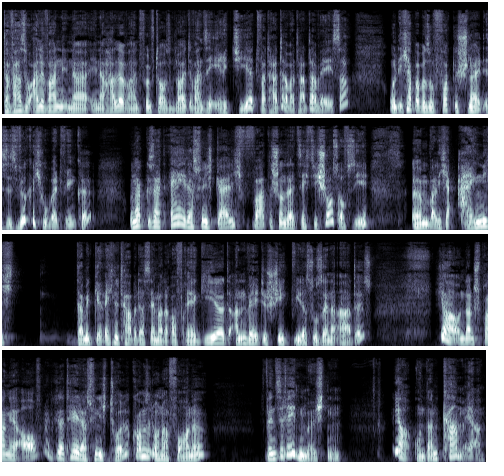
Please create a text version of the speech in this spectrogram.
da war so, alle waren in der, in der Halle, waren 5000 Leute, waren sehr irritiert. Was hat er, was hat er, wer ist er? Und ich habe aber sofort geschnallt, es ist wirklich Hubert Winkel. Und habe gesagt, ey, das finde ich geil, ich warte schon seit 60 Shows auf Sie, ähm, weil ich ja eigentlich damit gerechnet habe, dass er mal darauf reagiert, Anwälte schickt, wie das so seine Art ist. Ja, und dann sprang er auf und hat gesagt, hey, das finde ich toll, kommen Sie doch nach vorne, wenn Sie reden möchten. Ja, und dann kam er.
